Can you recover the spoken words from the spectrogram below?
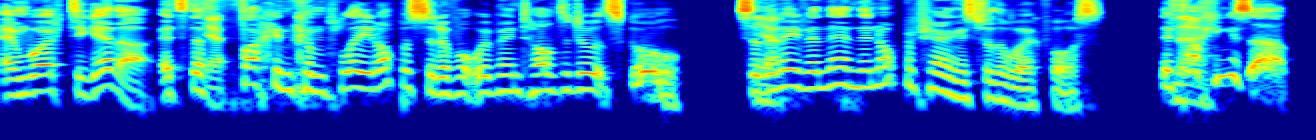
and work together. It's the Yep. fucking complete opposite of what we've been told to do at school. So then, even then, they're not preparing us for the workforce. They're No. fucking us up.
